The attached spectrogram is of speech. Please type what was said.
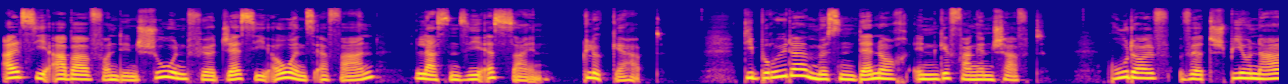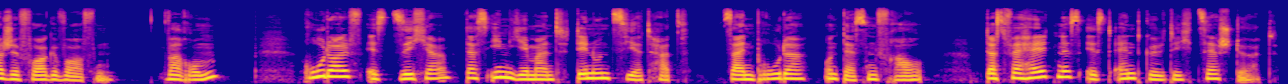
Als sie aber von den Schuhen für Jesse Owens erfahren, lassen sie es sein. Glück gehabt. Die Brüder müssen dennoch in Gefangenschaft. Rudolf wird Spionage vorgeworfen. Warum? Rudolf ist sicher, dass ihn jemand denunziert hat, sein Bruder und dessen Frau. Das Verhältnis ist endgültig zerstört.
